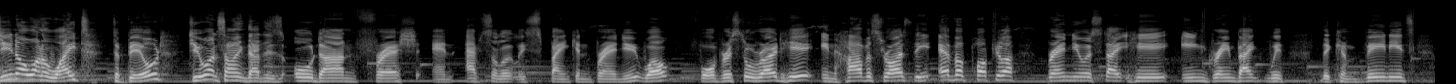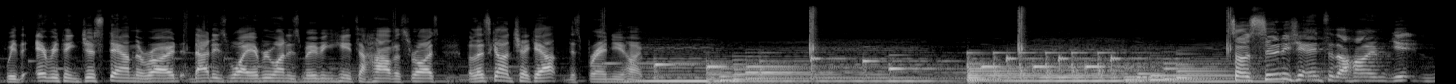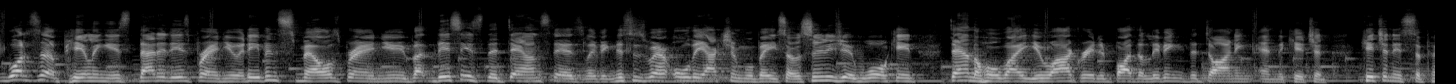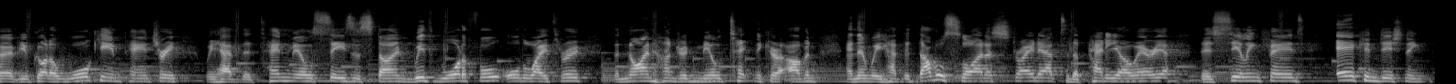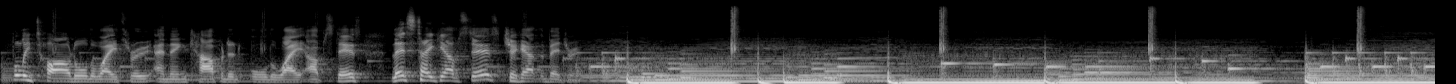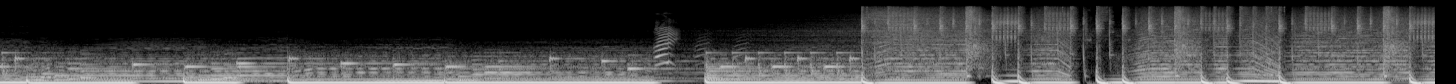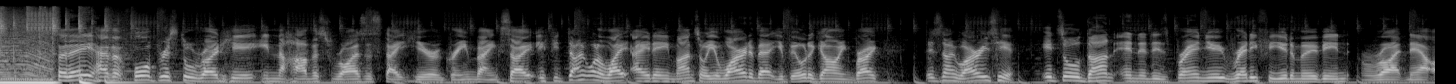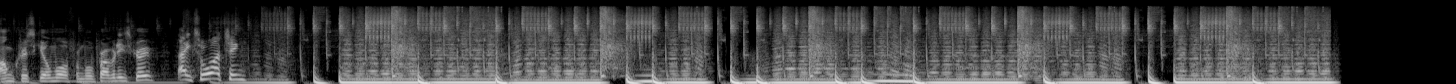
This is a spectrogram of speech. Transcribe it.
Do you not want to wait to build? Do you want something that is all done, fresh, and absolutely spanking brand new? Well, for Bristol Road here in Harvest Rise, the ever popular brand new estate here in Greenbank with the convenience, with everything just down the road. That is why everyone is moving here to Harvest Rise. But let's go and check out this brand new home. So as soon as you enter the home, you, what's appealing is that it is brand new. It even smells brand new, but this is the downstairs living. This is where all the action will be. So as soon as you walk in, down the hallway, you are greeted by the living, the dining, and the kitchen. Kitchen is superb. You've got a walk-in pantry. We have the 10 mil Caesarstone with waterfall all the way through, the 900 mil Technika oven, and then we have the double slider straight out to the patio area. There's ceiling fans, air conditioning, fully tiled all the way through and then carpeted all the way upstairs. Let's take you upstairs, check out the bedroom. So there you have it, 4 Bristol Road here in the Harvest Rise Estate here at Greenbank. So if you don't want to wait 18 months or you're worried about your builder going broke, there's no worries here. It's all done and it is brand new, ready for you to move in right now. I'm Chris Gilmour from All Properties Group. Thanks for watching.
